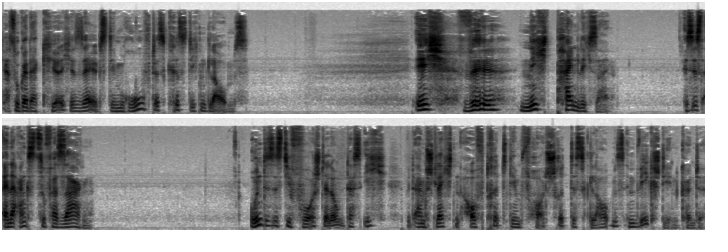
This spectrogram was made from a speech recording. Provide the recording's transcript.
ja sogar der Kirche selbst, dem Ruf des christlichen Glaubens. Ich will nicht peinlich sein. Es ist eine Angst zu versagen. Und es ist die Vorstellung, dass ich mit einem schlechten Auftritt dem Fortschritt des Glaubens im Weg stehen könnte,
